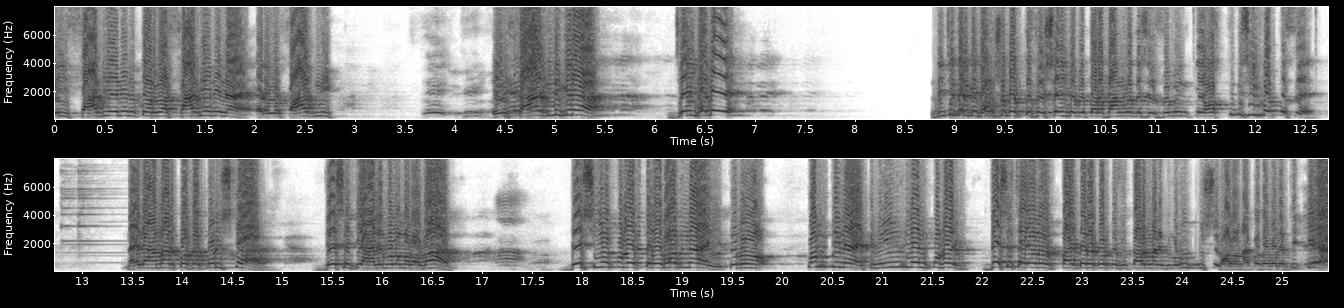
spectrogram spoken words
এই সাদিয়ানির তরবা সাদিয়ানি না, এরা হলো সাদ লীগ। এই সাদ লীগরা যেইভাবে নিজেদেরকে ধ্বংস করতেছে, সেইভাবে তারা বাংলাদেশের জমিনকে অস্থিতিশীল করতেছে। নাইলে আমার কথা পরিষ্কার, দেশে কি আলেমুলামার অভাব? দেশীয় প্রোডাক্টের অভাব নাই, কোন নাই, তুমি ইন্ডিয়ান প্রোডাক্ট দেশে চালানোর পায়তারা করতেছো, তার মানে তোমার উদ্দেশ্য ভালো না, কথা বলে ঠিক কিনা?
